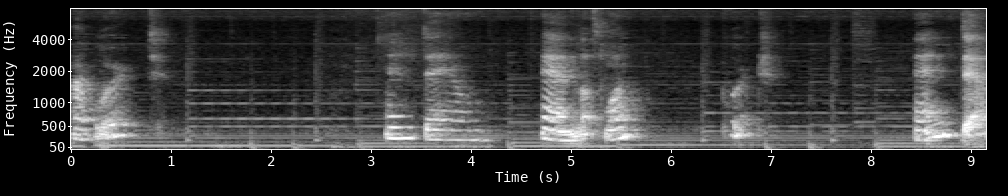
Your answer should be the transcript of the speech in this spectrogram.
Upward and down. And last one. Upward and down.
